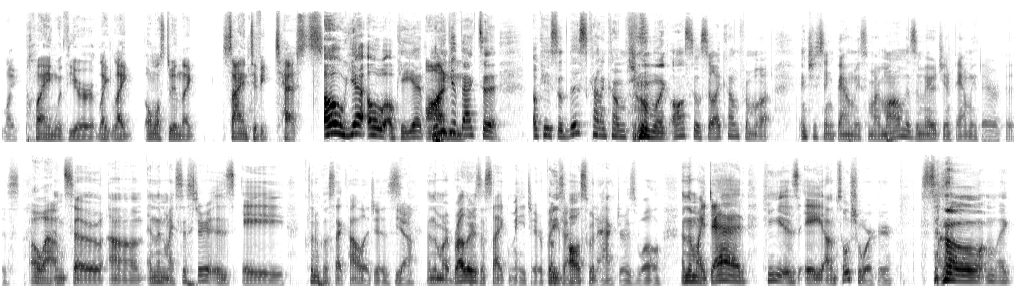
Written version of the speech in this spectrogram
like playing with your like like almost doing like scientific tests. Oh yeah. Oh okay. Yeah. Let me On- get back to. Okay, so this kind of comes from like also. So I come from a interesting family. So my mom is a marriage and family therapist, Oh wow. and so um, and then my sister is a clinical psychologist. Yeah. And then my brother is a psych major, but he's also an actor as well. And then my dad, he is a um, social worker. So I'm like,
